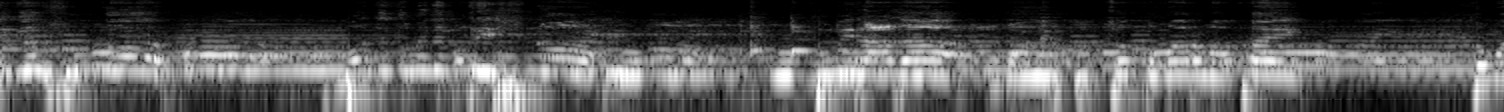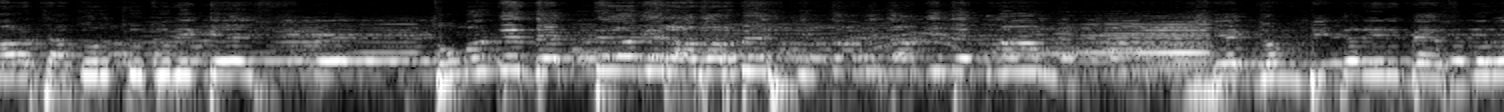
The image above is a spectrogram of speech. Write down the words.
থেকেও সুন্দর। বলছে, তুমি যে কৃষ্ণ, তুমি রাজা, ময়ূর পুচ্ছ তোমার মাথায়, তোমার চাচুর চুচুরি কেশ, তোমাকে দেখতে লাগে রাজার বেশ, কিন্তু আমি যাকে দেখলাম, সে একজন ভিখারির বেশ ধরে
